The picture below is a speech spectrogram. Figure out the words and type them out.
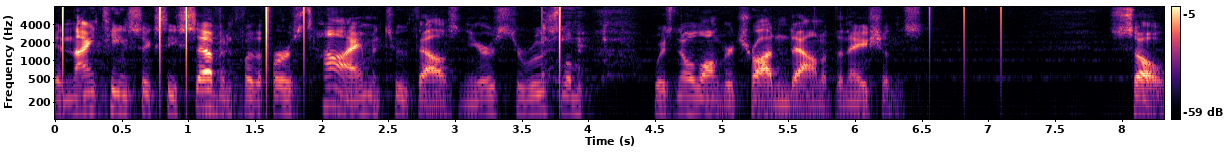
in 1967 for the first time in 2,000 years. Jerusalem was no longer trodden down of the nations. So,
